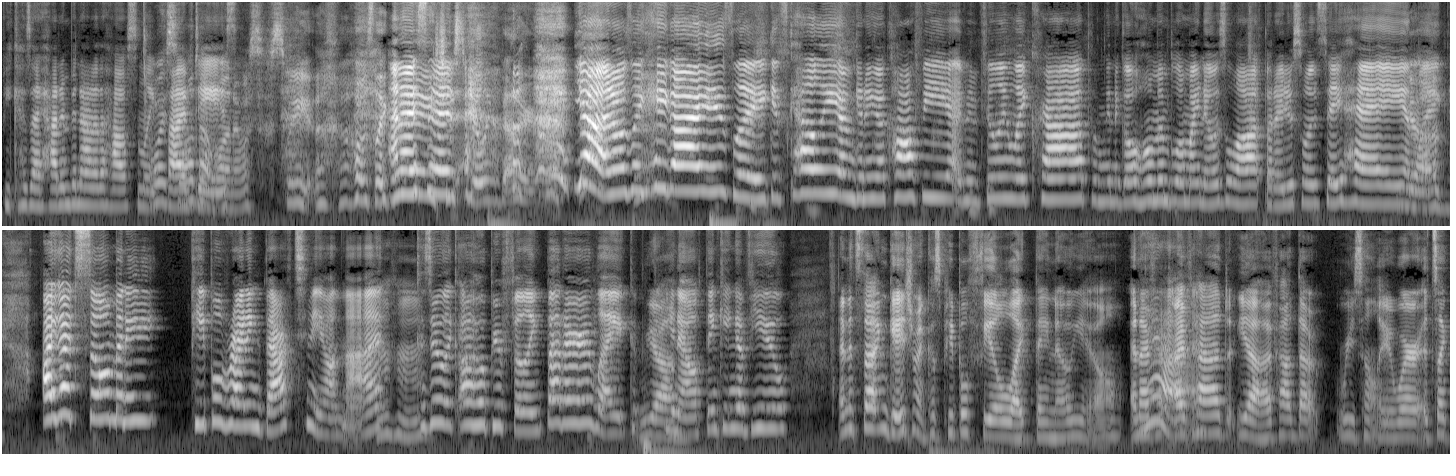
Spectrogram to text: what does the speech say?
because I hadn't been out of the house in like oh, I five saw days. that one. It was so sweet. I was like, And I said- she's feeling better. yeah, and I was like, hey guys, like it's Kelly. I'm getting a coffee. I've been feeling like crap. I'm gonna go home and blow my nose a lot, but I just want to say hey. And Yeah. like, I got so many people writing back to me on that mm-hmm. because they're like, oh, I hope you're feeling better. Like, Yeah. you know, thinking of you. And it's that engagement because people feel like they know you. And i've Yeah. i've had yeah i've had that recently where it's like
